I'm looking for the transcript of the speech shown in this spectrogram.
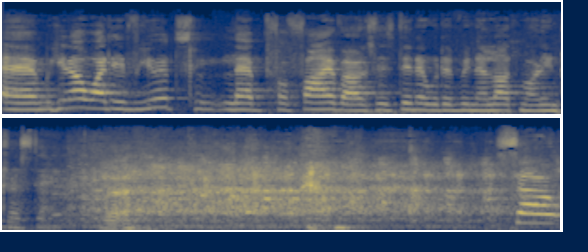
um, you know what, if you had slept for five hours, this dinner would have been a lot more interesting. So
